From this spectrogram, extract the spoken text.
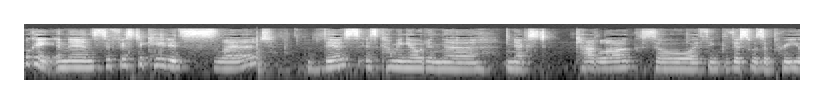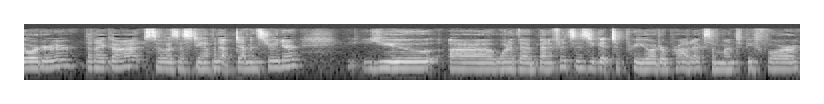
Okay, and then Sophisticated Sled. This is coming out in the next catalog. So I think this was a pre-order that I got. So as a Stampin' Up! demonstrator, you uh, one of the benefits is you get to pre-order products a month before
